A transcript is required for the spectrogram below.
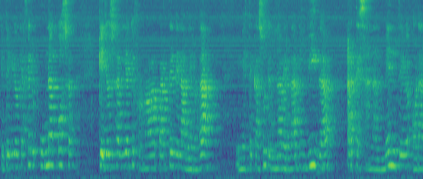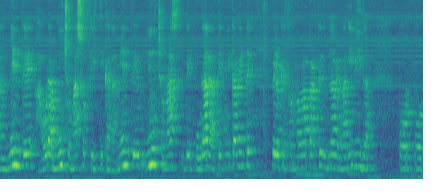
He tenido que hacer una cosa que yo sabía que formaba parte de la verdad, en este caso de una verdad vivida artesanalmente, oralmente, ahora mucho más sofisticadamente, mucho más depurada técnicamente, pero que formaba parte de una verdad vivida por, por,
